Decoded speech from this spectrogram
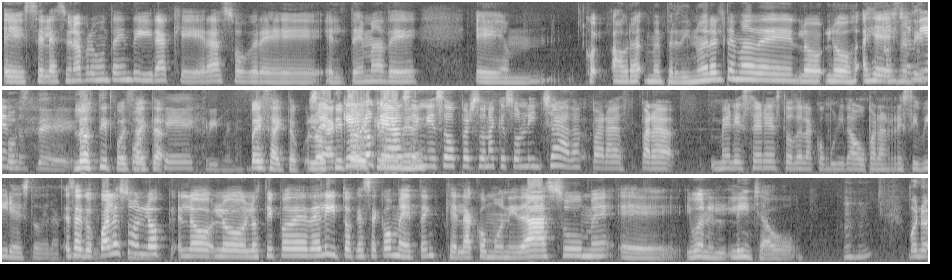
eh, se le hacía una pregunta a Indira que era sobre el tema de... Em, ahora me perdí, no era el tema de los, los tipos de... Los tipos, exacto. qué crímenes? Exacto. Los o sea, ¿qué es lo que hacen esas personas que son linchadas para, para merecer esto de la comunidad o para recibir esto de la comunidad. Exacto, ¿cuáles son los, los, tipos de delitos que se cometen que la comunidad asume eh, y bueno, lincha o... Bueno,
